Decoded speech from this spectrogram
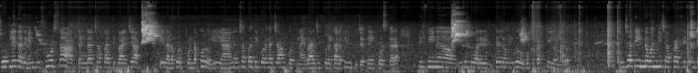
ಜೋಕ್ಲೇತ್ ಅದೇ, ನಂಗೆ ಫ್ರೂಟ್ಸ್ ಅತ್ತಂಡ ಚಪಾತಿ, ಬಾಜಿ ಏನೆಲ್ಲ ಕೊರ್ಕೊಂಡ ಕೊರೋಲಿ ಯಾನು ಚಪಾತಿ ಕೊರೊಂಡ ಜಾಮ್ ಕೊರ್ನಾಯ್ ಬಾಜಿ ಪೂರ ಕಾಲ ತಿನ್ಪು ಜೊತೆ ಅದಕ್ಕೋಸ್ಕರ ಟಿಫಿನ್ ಇದಕ್ಕೂವರೆ ಎಡ್ಡೆಲುಂಡು ಬೊಕ್ಕ ಗಟ್ಟಿಲುಂಡು ಇಂಚದಿ ಇಂಡ ಒಂಜಿ ಚಪಾತಿ ಅಂತ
